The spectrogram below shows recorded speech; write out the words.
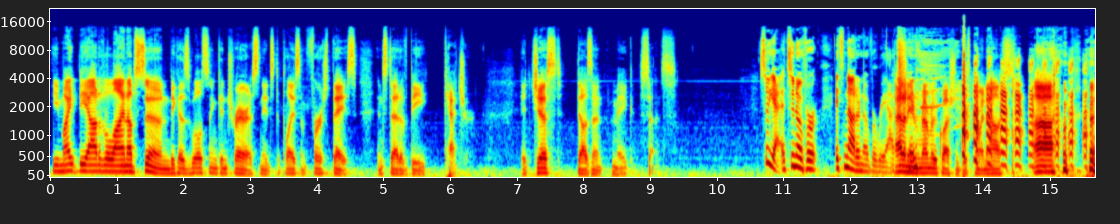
He might be out of the lineup soon because Willson Contreras needs to play some first base instead of be catcher. It just doesn't make sense. So yeah, it's an over. It's not an overreaction. I don't even remember the question at this point, Alex. Uh, uh,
